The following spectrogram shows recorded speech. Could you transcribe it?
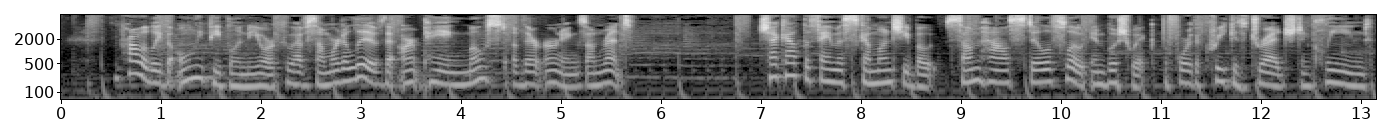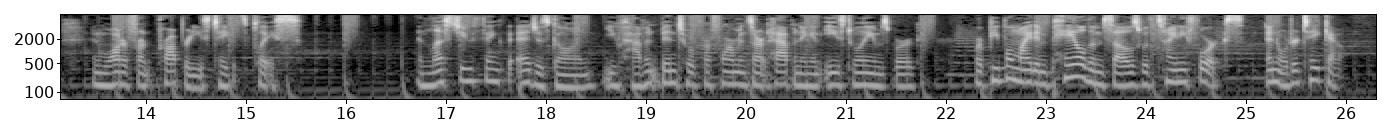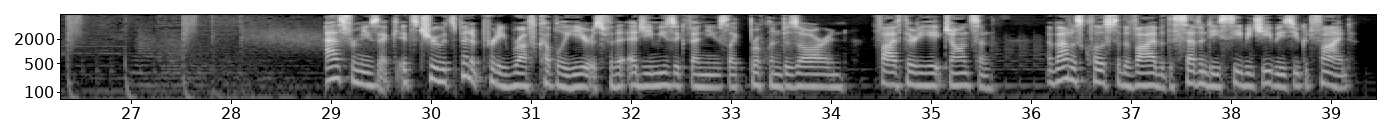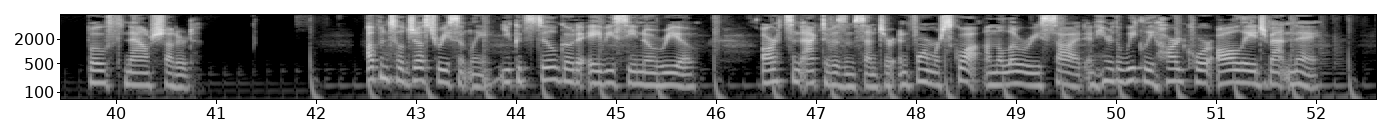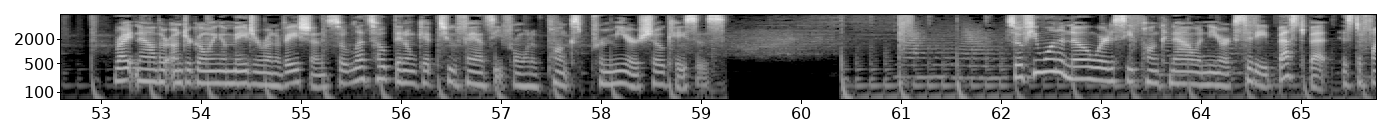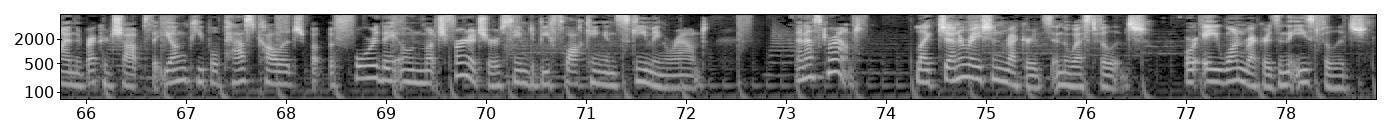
And probably the only people in New York who have somewhere to live that aren't paying most of their earnings on rent. Check out the famous Scammunchy boat, somehow still afloat in Bushwick before the creek is dredged and cleaned and waterfront properties take its place. Unless you think the edge is gone, you haven't been to a performance art happening in East Williamsburg, where people might impale themselves with tiny forks and order takeout. As for music, it's true it's been a pretty rough couple of years for the edgy music venues like Brooklyn Bazaar and 538 Johnson, about as close to the vibe of the 70s CBGBs you could find, both now shuttered. Up until just recently, you could still go to ABC No Rio, Arts and Activism Center, and former Squat on the Lower East Side and hear the weekly hardcore all age matinee. Right now, they're undergoing a major renovation, so let's hope they don't get too fancy for one of Punk's premier showcases. So, if you want to know where to see Punk now in New York City, best bet is to find the record shops that young people past college but before they own much furniture seem to be flocking and scheming around. And ask around. Like Generation Records in the West Village, or A1 Records in the East Village,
